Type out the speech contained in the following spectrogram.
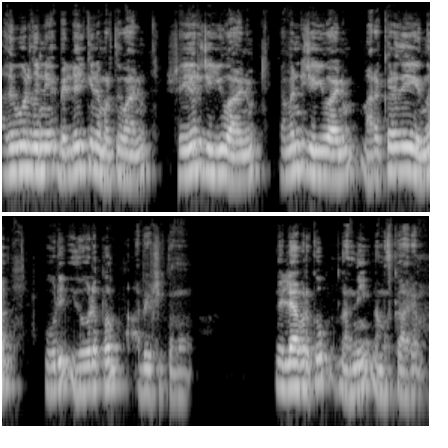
അതുപോലെ തന്നെ ബെല്ലൈക്കൻ അമർത്തുവാനും ഷെയർ ചെയ്യുവാനും കമന്റ് ചെയ്യുവാനും മറക്കരുതേ എന്ന് കൂടി ഇതോടൊപ്പം അപേക്ഷിക്കുന്നു. എല്ലാവർക്കും നന്ദി നമസ്കാരം.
